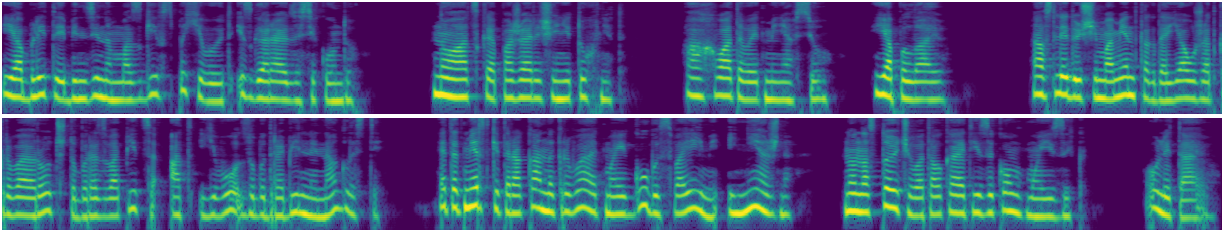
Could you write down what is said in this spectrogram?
и облитые бензином мозги вспыхивают и сгорают за секунду. Но адское пожарище не тухнет, а охватывает меня всю. Я пылаю. А в следующий момент, когда я уже открываю рот, чтобы развопиться от его зубодробильной наглости, этот мерзкий таракан накрывает мои губы своими и нежно, но настойчиво толкает языком в мой язык. Улетаю.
